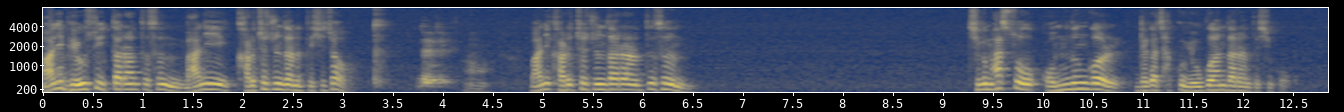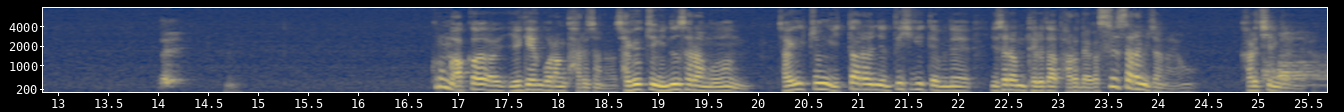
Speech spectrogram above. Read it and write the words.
많이 배울 수 있다는 뜻은 많이 가르쳐 준다는 뜻이죠? 네네. 어, 많이 가르쳐 준다라는 뜻은 지금 할 수 없는 걸 내가 자꾸 요구한다는 뜻이고, 네. 그럼 아까 얘기한 거랑 다르잖아. 자격증 있는 사람은 자격증 있다라는 뜻이기 때문에 이 사람 데려다 바로 내가 쓸 사람이잖아요. 가르치는 게 아니라.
